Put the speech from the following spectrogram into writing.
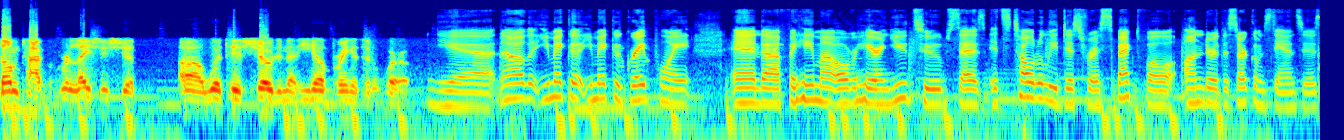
some type of relationship uh, with his children that he helped bring into the world. Yeah, no, that you make a you make a great point. And uh, Fahima over here on YouTube says it's totally disrespectful under the circumstances,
